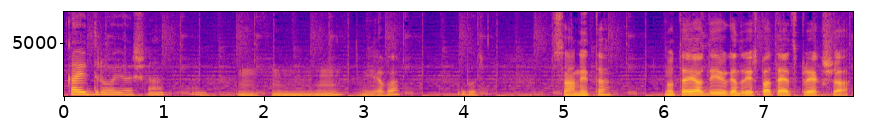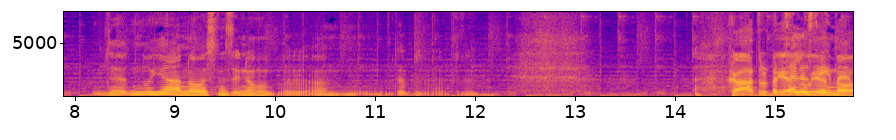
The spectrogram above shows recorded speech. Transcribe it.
skaidrojošā. Mm -hmm. Ieva, Būs. Sanita. Nu, te jau divi gandrīz pateica priekšā. Nu, jā, nu, es nezinu. um, Katru Par dienu ceļa lieto. zīmēm.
